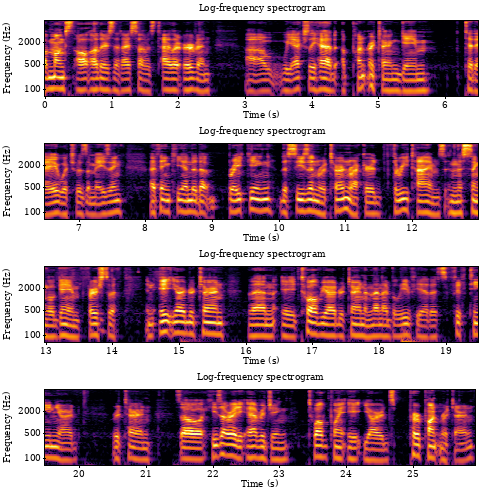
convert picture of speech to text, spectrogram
amongst all others that I saw was Tyler Ervin. Uh, we actually had a punt return game today, which was amazing. I think he ended up breaking the season return record three times in this single game. First with an eight yard return, then a 12 yard return, and then I believe he had a 15 yard return. So he's already averaging 12.8 yards per punt return.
